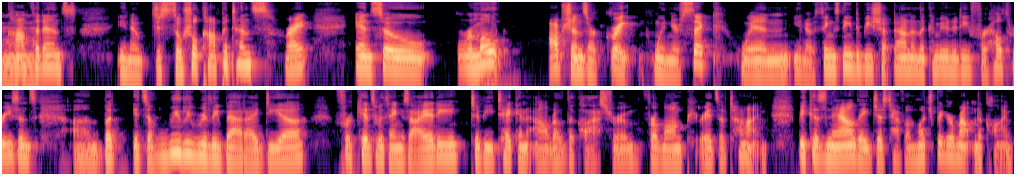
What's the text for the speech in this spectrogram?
mm. confidence, you know, just social competence, right? And so remote options are great when you're sick when you know things need to be shut down in the community for health reasons um, but it's a really really bad idea for kids with anxiety to be taken out of the classroom for long periods of time because now they just have a much bigger mountain to climb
